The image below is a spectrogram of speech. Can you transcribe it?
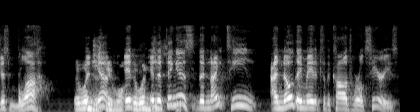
just blah. It wouldn't just yeah. be warm. And, and just... the thing is, the 19. I know they made it to the College World Series.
